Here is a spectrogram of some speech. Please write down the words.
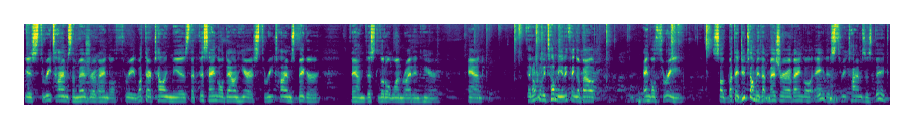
is three times the measure of angle 3. What they're telling me is that this angle down here is three times bigger than this little one right in here. And they don't really tell me anything about angle 3. So, but they do tell me that measure of angle 8 is three times as big.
